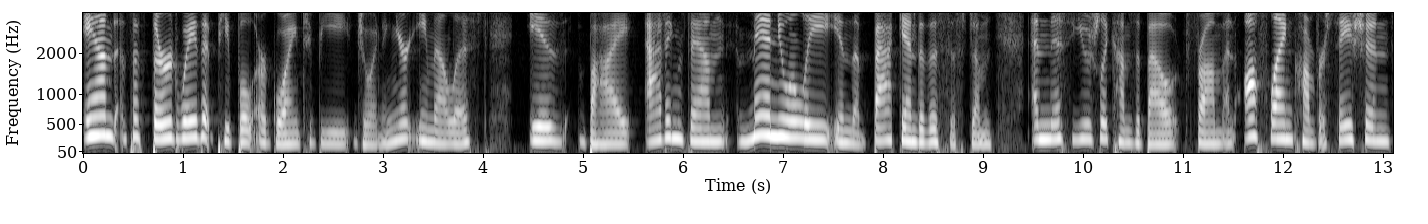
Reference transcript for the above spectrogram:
And the third way that people are going to be joining your email list is by adding them manually in the back end of the system. And this usually comes about from an offline conversation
